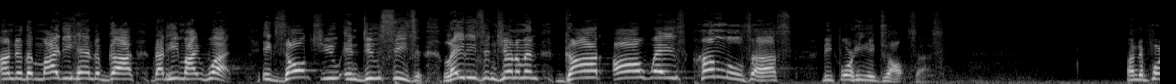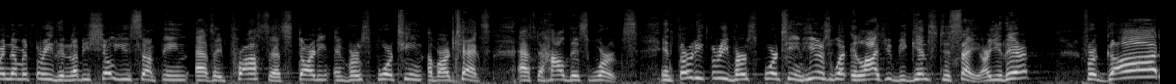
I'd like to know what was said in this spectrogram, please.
under the mighty hand of God that he might what? Exalt you in due season. Ladies and gentlemen, God always humbles us before he exalts us. Under point number three, then let me show you something as a process starting in verse 14 of our text as to how this works. In 33, verse 14, here's what Elihu begins to say. Are you there? For God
